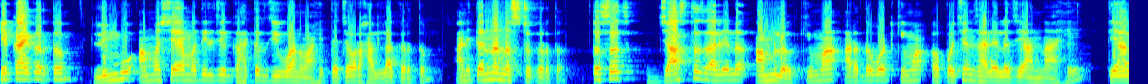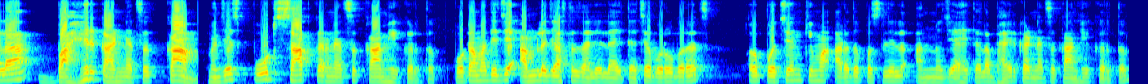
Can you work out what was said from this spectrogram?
हे काय करतं? लिंबू आमाशयामधील जे घातक जीवाणू आहेत त्याच्यावर हल्ला करतं आणि त्यांना नष्ट करतं. तसंच जास्त झालेलं आम्ल किंवा अर्धवट किंवा अपचन झालेलं जे अन्न आहे त्याला बाहेर काढण्याचं काम म्हणजेच पोट साफ करण्याचं काम हे करतं. पोटामध्ये जे आम्ल जास्त झालेलं आहे त्याच्याबरोबरच अपचन किंवा अर्ध पचलेलं अन्न जे आहे त्याला बाहेर काढण्याचं काम हे करतं.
